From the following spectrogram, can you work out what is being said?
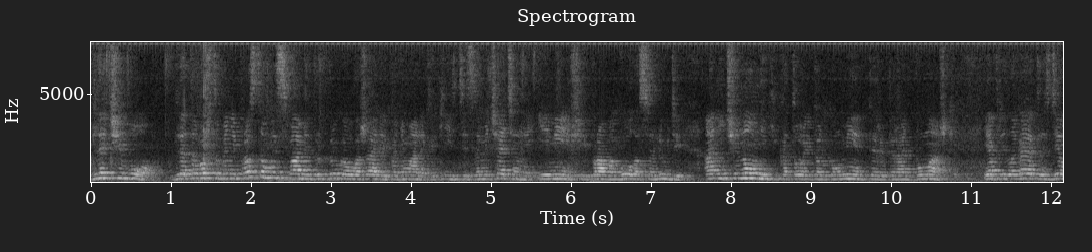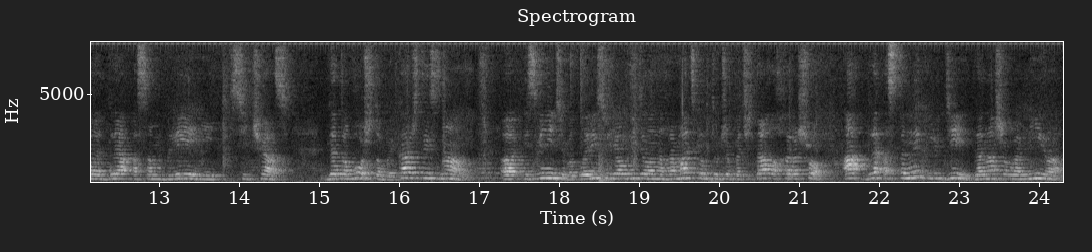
Для чего? Для того, чтобы не просто мы с вами друг друга уважали и понимали, какие здесь замечательные и имеющие право голоса люди, а не чиновники, которые только умеют перебирать бумажки. Я предлагаю это сделать для ассамблеи сейчас. Для того, чтобы каждый знал, э, извините, вот Ларису я увидела на грамматиком, тут же почитала, хорошо, а для остальных людей, для нашего мира,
